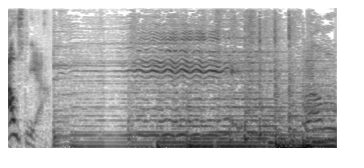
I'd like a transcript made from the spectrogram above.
Austria. From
